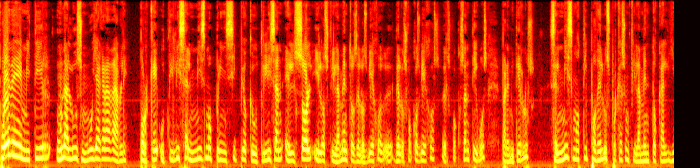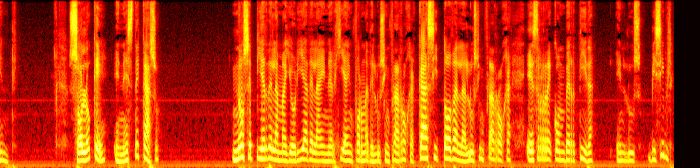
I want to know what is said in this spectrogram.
puede emitir una luz muy agradable porque utiliza el mismo principio que utilizan el sol y los filamentos de los viejos de los focos viejos, de los focos antiguos para emitir luz. Es el mismo tipo de luz porque es un filamento caliente. Solo que, en este caso, no se pierde la mayoría de la energía en forma de luz infrarroja. Casi toda la luz infrarroja es reconvertida en luz visible.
